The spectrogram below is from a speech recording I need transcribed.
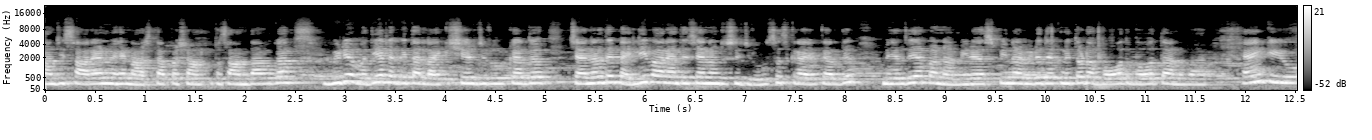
ਹਾਂਜੀ, ਸਾਰਿਆਂ ਨੂੰ ਇਹ ਨਾਸ਼ਤਾ ਪਛਾ, ਪਸੰਦ ਆਊਗਾ। ਵੀਡੀਓ ਵਧੀਆ ਲੱਗੀ ਤਾਂ ਲਾਈਕ ਸ਼ੇਅਰ ਜ਼ਰੂਰ ਕਰ ਦਿਓ। ਚੈਨਲ ਤੇ ਪਹਿਲੀ ਵਾਰ ਆਏ ਤੇ ਚੈਨਲ ਤੁਸੀਂ ਜ਼ਰੂਰ ਸਬਸਕ੍ਰਾਈਬ ਕਰ ਦਿਓ। ਮਿਲਦੇ ਆਪਾਂ ਨਵੀਂ ਰੈਸਪੀ ਨਾਲ। ਵੀਡੀਓ ਦੇਖਣੀ ਤੁਹਾਡਾ ਬਹੁਤ ਬਹੁਤ ਧੰਨਵਾਦ। ਥੈਂਕ ਯੂ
